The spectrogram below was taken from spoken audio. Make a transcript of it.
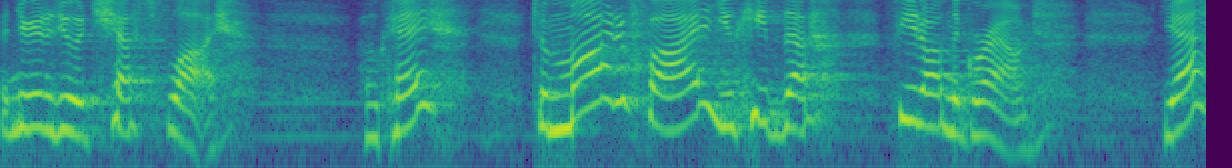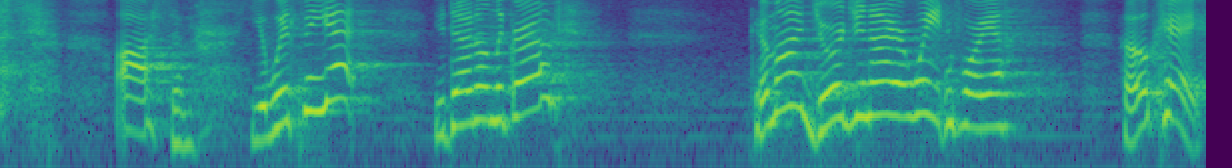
and you're gonna do a chest fly, okay? To modify, you keep the feet on the ground. Yes? Awesome. You with me yet? You done on the ground? Come on, George and I are waiting for you. Okay,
